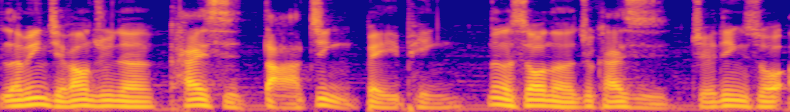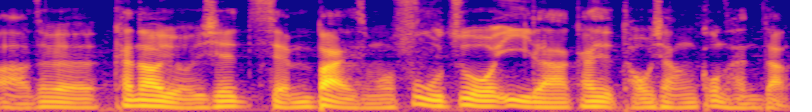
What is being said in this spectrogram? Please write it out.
人民解放军呢开始打进北平，那个时候呢就开始决定说啊，这个看到有一些前辈什么傅作义啦，开始投降共产党，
